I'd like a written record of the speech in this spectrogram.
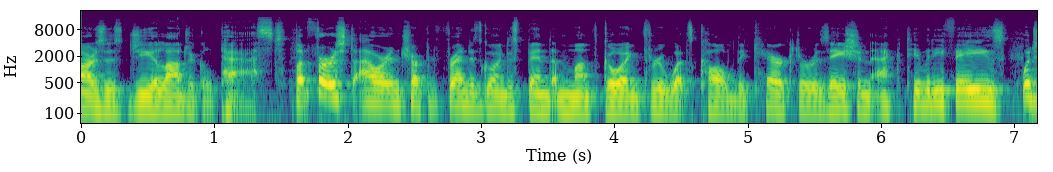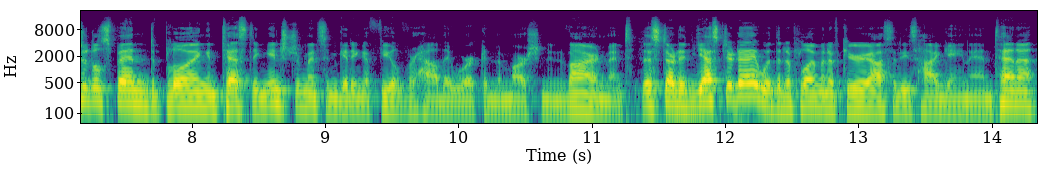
Mars's geological past. But first, our intrepid friend is going to spend a month going through what's called the characterization activity phase, which it'll spend deploying and testing instruments and getting a feel for how they work in the Martian environment. This started yesterday with the deployment of Curiosity's high-gain antenna,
